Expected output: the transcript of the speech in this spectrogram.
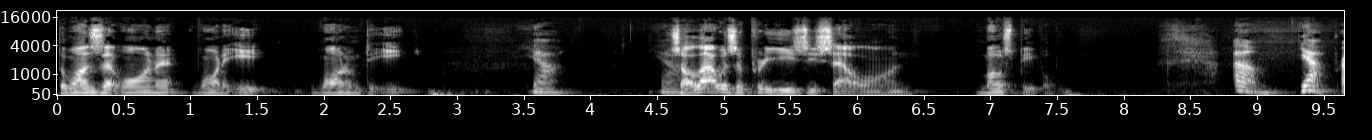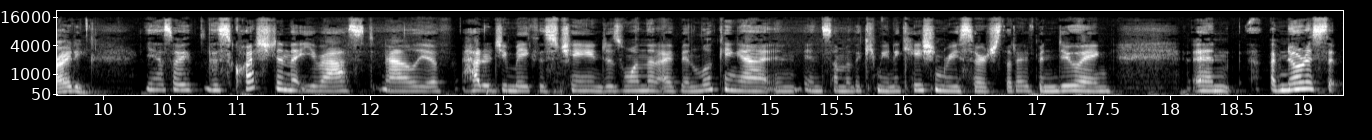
The ones that want it want to eat, want them to eat. Yeah. Yeah. So that was a pretty easy sell on most people. um, yeah, righty. Yeah, so this question that you asked, Natalie, of how did you make this change is one that I've been looking at in, in some of the communication research that I've been doing. And I've noticed that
